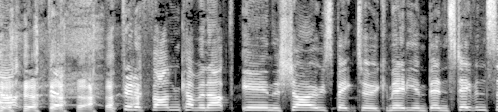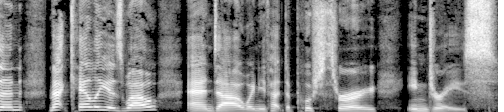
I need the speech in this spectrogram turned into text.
uh, bit of fun coming up in the show. Speak to comedian Ben Stevenson, Matt Kelly as well, and uh, when you've had to push through injuries.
